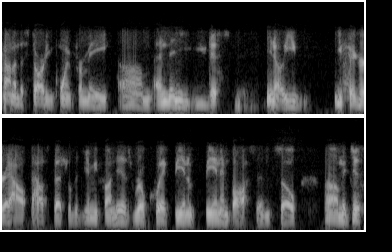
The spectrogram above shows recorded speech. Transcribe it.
kind of the starting point for me, um, and then you, you just you know you you figure it out how special the Jimmy Fund is real quick being being in Boston. So um, it just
